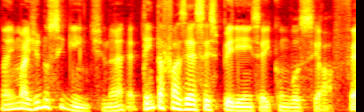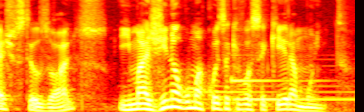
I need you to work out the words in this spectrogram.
Né? Imagina o seguinte, né? Tenta fazer essa experiência aí com você, ó. Fecha os teus olhos e imagina alguma coisa que você queira muito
